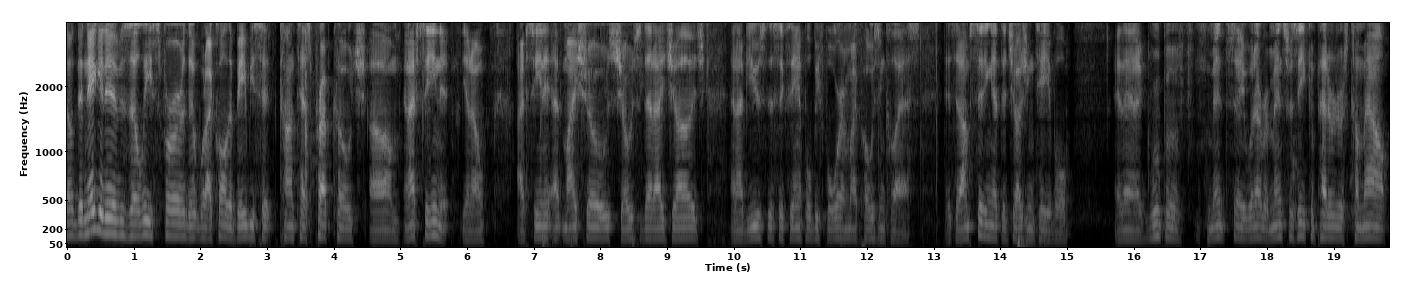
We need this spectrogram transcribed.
know, the negatives, at least for the what I call the babysit contest prep coach, um, and I've seen it, you know, I've seen it at my shows, shows that I judge, and I've used this example before in my posing class. Is that I'm sitting at the judging table, and then a group of men say whatever men's physique competitors come out,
